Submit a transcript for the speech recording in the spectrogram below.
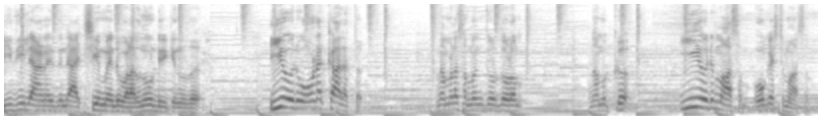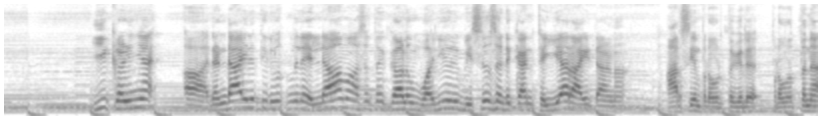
രീതിയിലാണ് ഇതിന്റെ അച്ചീവ്മെന്റ് വളർന്നുകൊണ്ടിരിക്കുന്നത്. ഈ ഒരു ഓണക്കാലത്ത് നമ്മളെ സംബന്ധിച്ചിടത്തോളം നമുക്ക് ഈ ഒരു മാസം ഓഗസ്റ്റ് മാസം ഈ കഴിഞ്ഞ രണ്ടായിരത്തി ഇരുപത്തൊന്നിലെ എല്ലാ മാസത്തെക്കാളും വലിയൊരു ബിസിനസ് എടുക്കാൻ തയ്യാറായിട്ടാണ് ആർ സി എം പ്രവർത്തകർ പ്രവർത്തന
